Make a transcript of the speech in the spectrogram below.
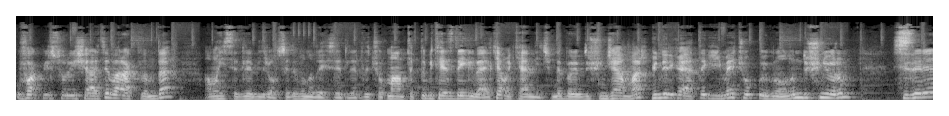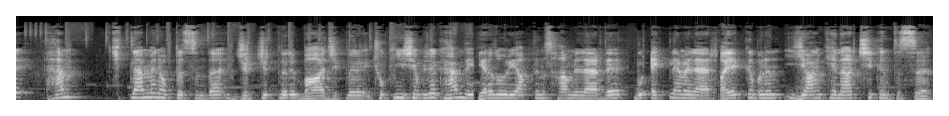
ufak bir soru işareti var aklımda. Ama hissedilebilir olsaydı buna da hissedilirdi. Çok mantıklı bir tez değil belki ama kendi içimde böyle bir düşüncem var. Gündelik hayatta giymeye çok uygun olduğunu düşünüyorum. Sizlere hem kitlenme noktasında cırt cırtları, bağcıkları çok iyi iş yapacak. Hem de yana doğru yaptığınız hamlelerde bu eklemeler, ayakkabının yan kenar çıkıntısı,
